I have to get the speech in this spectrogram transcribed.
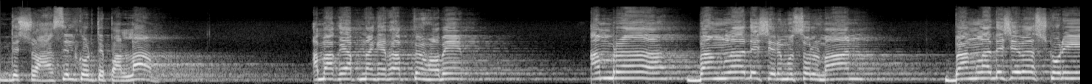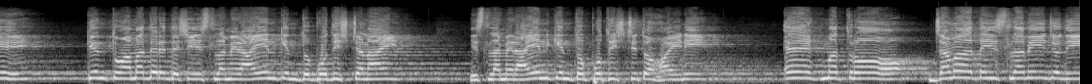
উদ্দেশ্য হাসিল করতে পারলাম। আমাকে আপনাকে ভাবতে হবে, আমরা বাংলাদেশের মুসলমান, বাংলাদেশে বাস করি, কিন্তু আমাদের দেশে ইসলামের আইন কিন্তু প্রতিষ্ঠা নাই, ইসলামের আইন কিন্তু প্রতিষ্ঠিত হয়নি। একমাত্র জামাতে ইসলামী যদি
